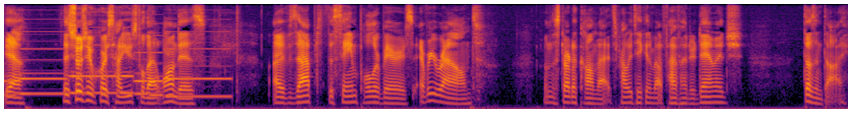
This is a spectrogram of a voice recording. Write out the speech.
Yeah. This shows you, of course, how useful that wand is. I've zapped the same polar bears every round from the start of combat. It's probably taken about 500 damage. Doesn't die.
